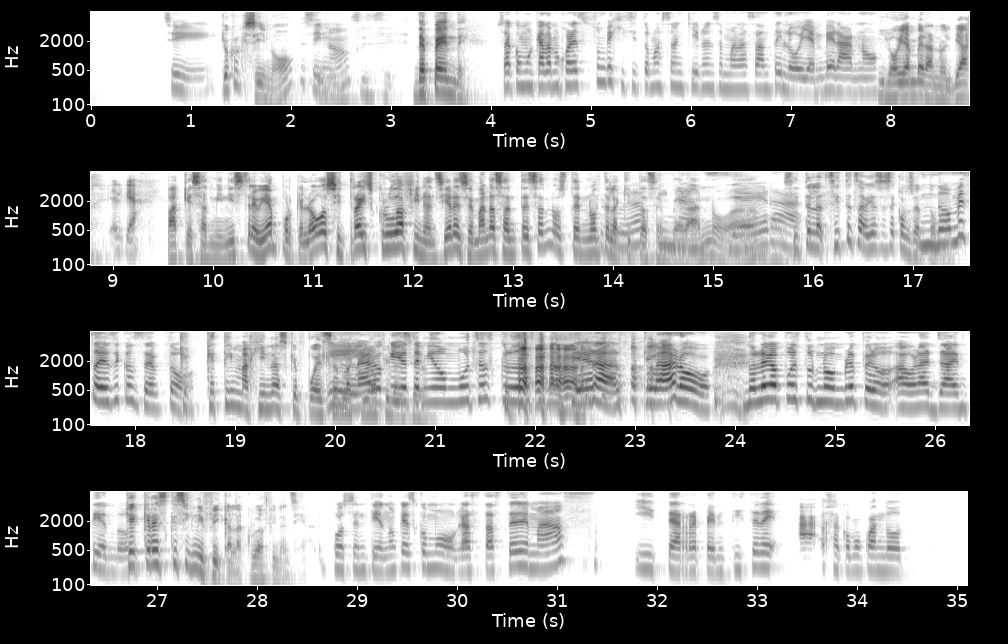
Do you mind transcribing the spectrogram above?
Sí. Yo creo que sí, ¿no? Sí, ¿no? Sí, sí, sí. Depende. O sea, como que a lo mejor es un viejecito más tranquilo en Semana Santa y luego ya en verano Y luego ya en verano el viaje. el viaje. Para que se administre bien, porque luego si traes cruda financiera en Semana Santa, esa no te, no te la quitas en verano. ¿ah? financiera. ¿Sí te, la- sí te sabías ese concepto? No me sabía ese concepto. ¿Qué, qué te imaginas que puede ser la cruda Claro que yo he financiera? tenido muchas crudas financieras, claro. No le había puesto un nombre, pero ahora ya entiendo. ¿Qué crees que significa la cruda financiera? Pues entiendo que es como gastaste de más y te arrepentiste de, ah, o sea, como cuando,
